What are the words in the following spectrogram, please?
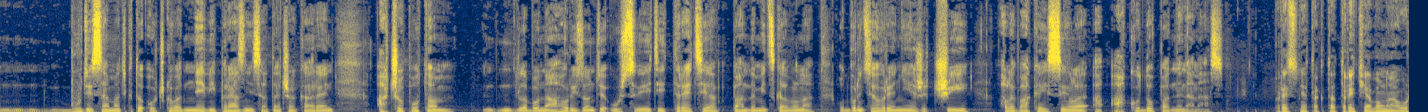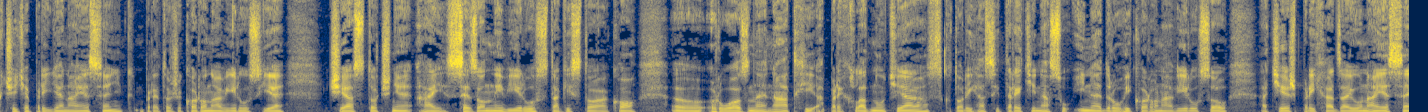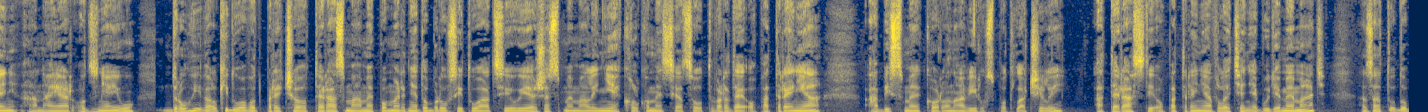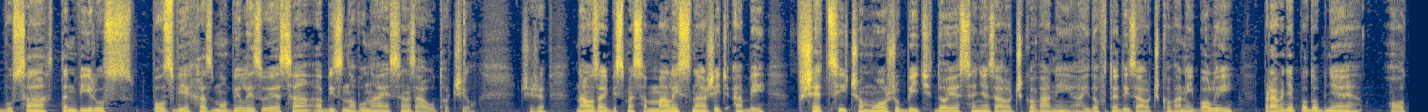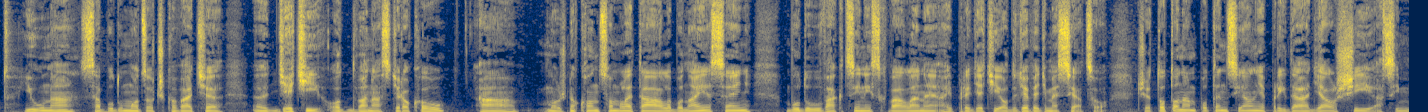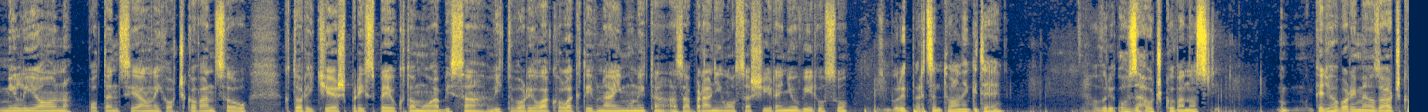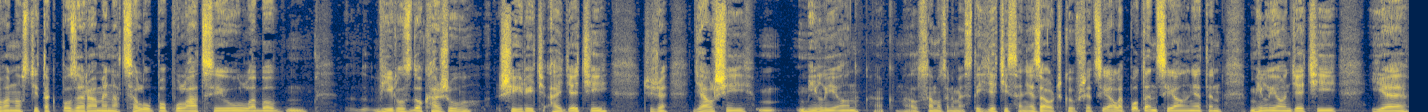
bude sa mať kto očkovať, nevyprázdni sa tá čakáreň. A čo potom? lebo na horizonte už svieti tretia pandemická vlna. Odborníci hovoria nie, že či, ale v akej sile a ako dopadne na nás. Presne tak. Tá tretia vlna určite príde na jeseň, pretože koronavírus je čiastočne aj sezónny vírus, takisto ako e, rôzne nádchy a prechladnutia, z ktorých asi tretina sú iné druhy koronavírusov a tiež prichádzajú na jeseň a na jar odznejú. Druhý veľký dôvod, prečo teraz máme pomerne dobrú situáciu, je, že sme mali niekoľko mesiacov tvrdé opatrenia, aby sme koronavírus potlačili a teraz tie opatrenia v lete nebudeme mať a za tú dobu sa ten vírus pozviecha, zmobilizuje sa, aby znovu na jesen zautočil. Čiže naozaj by sme sa mali snažiť, aby všetci, čo môžu byť do jesene zaočkovaní, aj dovtedy zaočkovaní boli. Pravdepodobne od júna sa budú môcť očkovať e, deti od 12 rokov a možno koncom leta alebo na jeseň budú vakcíny schválené aj pre deti od 9 mesiacov. Čiže toto nám potenciálne pridá ďalší asi milión potenciálnych očkovancov, ktorí tiež prispejú k tomu, aby sa vytvorila kolektívna imunita a zabranilo sa šíreniu vírusu. Boli percentuálne kde? Hovorí o zaočkovanosti? Keď hovoríme o zaočkovanosti, tak pozeráme na celú populáciu, lebo vírus dokážu šíriť aj deti. Čiže ďalší milión, ale samozrejme z tých detí sa nezaočkujú všetci, ale potenciálne ten milión detí je e,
